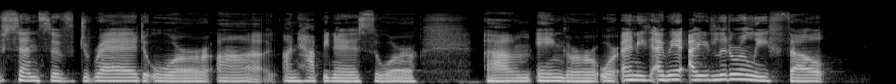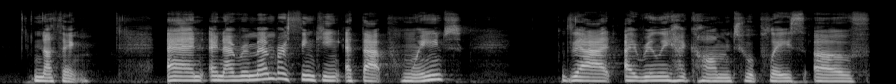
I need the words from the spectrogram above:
sense of dread or uh, unhappiness or um, anger or anything. I mean, I literally felt nothing. And and I remember thinking at that point that I really had come to a place of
